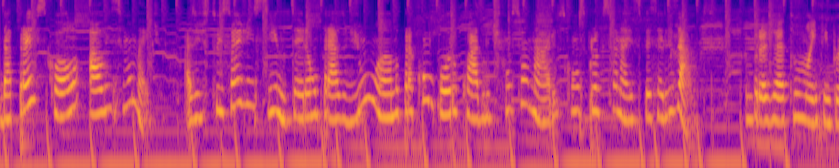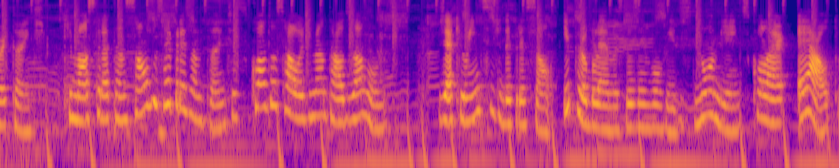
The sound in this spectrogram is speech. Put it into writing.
da pré-escola ao ensino médio. As instituições de ensino terão um prazo de um ano para compor o quadro de funcionários com os profissionais especializados. Um projeto muito importante, que mostra a atenção dos representantes quanto à saúde mental dos alunos, já que o índice de depressão e problemas desenvolvidos no ambiente escolar é alto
